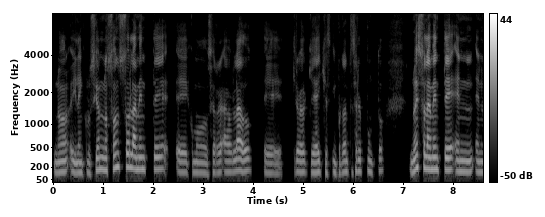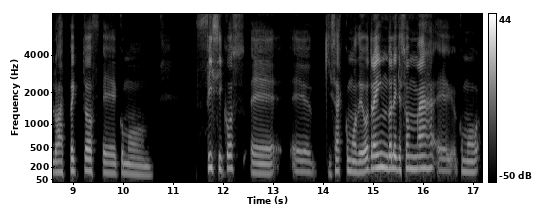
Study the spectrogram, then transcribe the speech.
no, y la inclusión no son solamente, eh, como se ha hablado, eh, creo que hay que es importante hacer el punto, no es solamente en, en los aspectos eh, como físicos, quizás como de otra índole que son más como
